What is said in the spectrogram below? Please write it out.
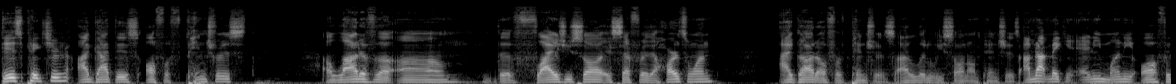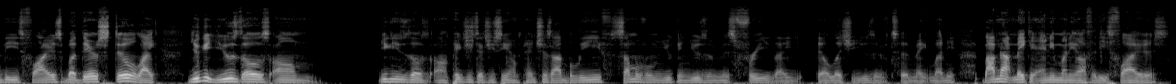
this picture I got this off of Pinterest. A lot of the um the flyers you saw, except for the hearts one, I got off of Pinterest. I literally saw it on Pinterest. I'm not making any money off of these flyers, but they're still like you could use those um you can use those um, pictures that you see on Pinterest. I believe some of them you can use them as free. Like they'll let you use it to make money. But I'm not making any money off of these flyers.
